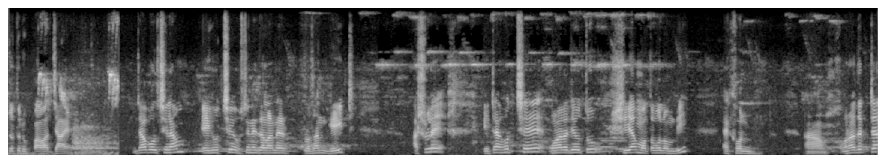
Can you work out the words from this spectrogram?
যতটুকু পাওয়া যায়। যা বলছিলাম, এই হচ্ছে হোসেনি দালানের প্রধান গেট আসলে এটা হচ্ছে ওনারা যেহেতু শিয়া মতাবলম্বী, এখন ওনাদেরটা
